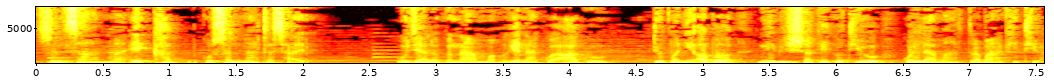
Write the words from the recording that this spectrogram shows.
सुनसानमा एक खालको सन्नाटा छायो। उज्यालोको नाममा अगेनाको आगो त्यो पनि अब निभिसकेको थियो कोइला मात्र बाँकी थियो।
